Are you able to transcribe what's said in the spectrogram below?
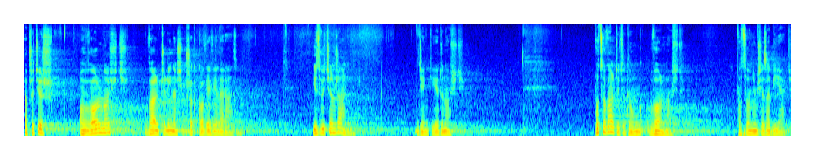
A przecież o wolność walczyli nasi przodkowie wiele razy i zwyciężali dzięki jedności. Po co walczyć o tą wolność? Po co nią się zabijać?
